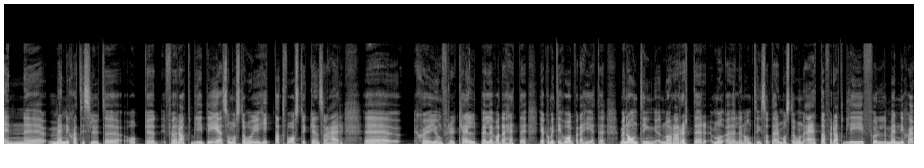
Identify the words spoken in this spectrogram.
en eh, människa till slut eh, och eh, för att bli det så måste hon ju hitta två stycken sådana här eh, sjöjungfrukelp eller vad det hette. Jag kommer inte ihåg vad det heter, men någonting, några rötter eller någonting sånt där måste hon äta för att bli full människa.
